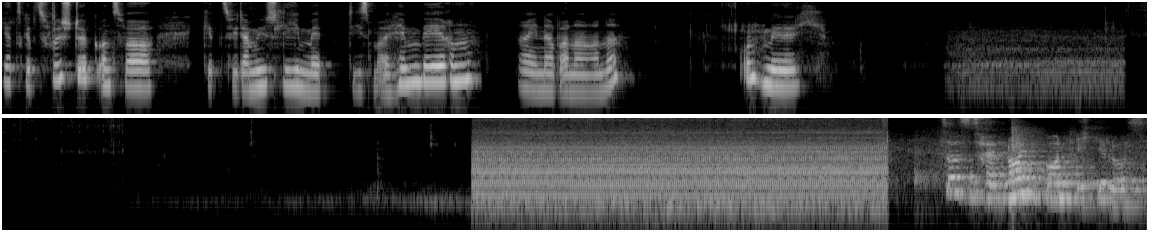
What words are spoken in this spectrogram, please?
Jetzt gibt es Frühstück und zwar gibt es wieder Müsli mit diesmal Himbeeren, einer Banane und Milch. So, es ist halb neun und ich gehe los.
